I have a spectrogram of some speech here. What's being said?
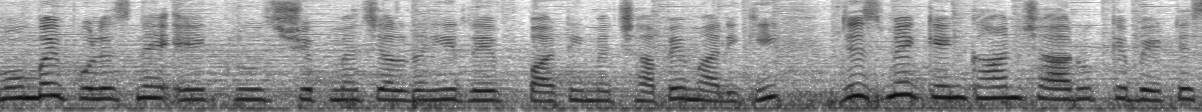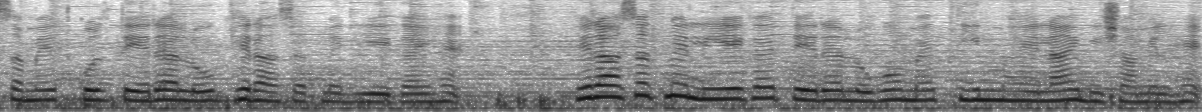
मुंबई पुलिस ने एक क्रूज शिप में चल रही रेव पार्टी में छापेमारी की, जिसमें किंग खान शाहरुख के बेटे समेत कुल तेरह लोग हिरासत में लिए गए हैं। हिरासत में लिए गए तेरह लोगों में तीन महिलाएँ भी शामिल हैं।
